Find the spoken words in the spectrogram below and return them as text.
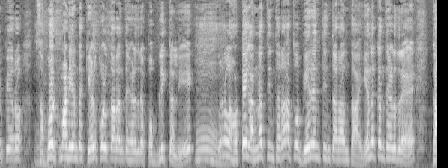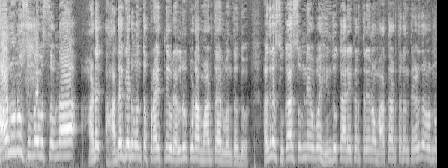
ಎಂ ಪಿ ಅವರು ಸಪೋರ್ಟ್ ಮಾಡಿ ಅಂತ ಕೇಳ್ಕೊಳ್ತಾರ ಅಂತ ಹೇಳಿದ್ರೆ ಪಬ್ಲಿಕ್ ಅಲ್ಲಿ ಇವರೆಲ್ಲ ಹೊಟ್ಟೆಗೆ ಅನ್ನ ತಿಂತಾರ ಅಥವಾ ಬೇರೆ ತಿಂತಾರ ಅಂತ? ಏನಕ್ಕಂತ ಹೇಳಿದ್ರೆ ಕಾನೂನು ಸುವ್ಯವಸ್ಥವನ್ನ ಹಡ ಹದಗೆಡುವಂತ ಪ್ರಯತ್ನ ಇವರೆಲ್ಲರೂ ಕೂಡ ಮಾಡ್ತಾ ಇರುವಂತದ್ದು ಅಂದ್ರೆ ಸುಖ ಸುಮ್ನೆ ಒಬ್ಬ ಹಿಂದೂ ಕಾರ್ಯಕರ್ತರು ಏನೋ ಮಾತಾಡ್ತಾರೆ ಅಂತ ಹೇಳಿದ್ರೆ ಅವ್ರನ್ನ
